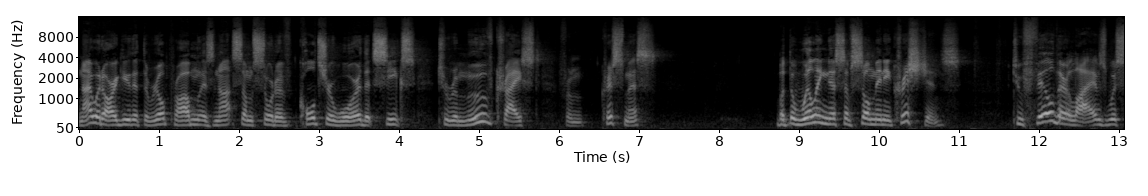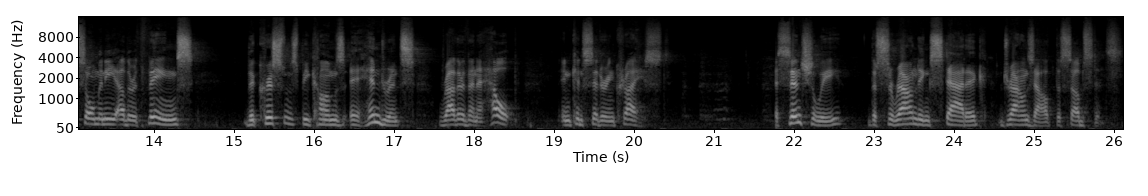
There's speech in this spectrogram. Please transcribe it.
And I would argue that the real problem is not some sort of culture war that seeks to remove Christ from Christmas, but the willingness of so many Christians to fill their lives with so many other things that Christmas becomes a hindrance rather than a help in considering Christ. Essentially, the surrounding static drowns out the substance.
